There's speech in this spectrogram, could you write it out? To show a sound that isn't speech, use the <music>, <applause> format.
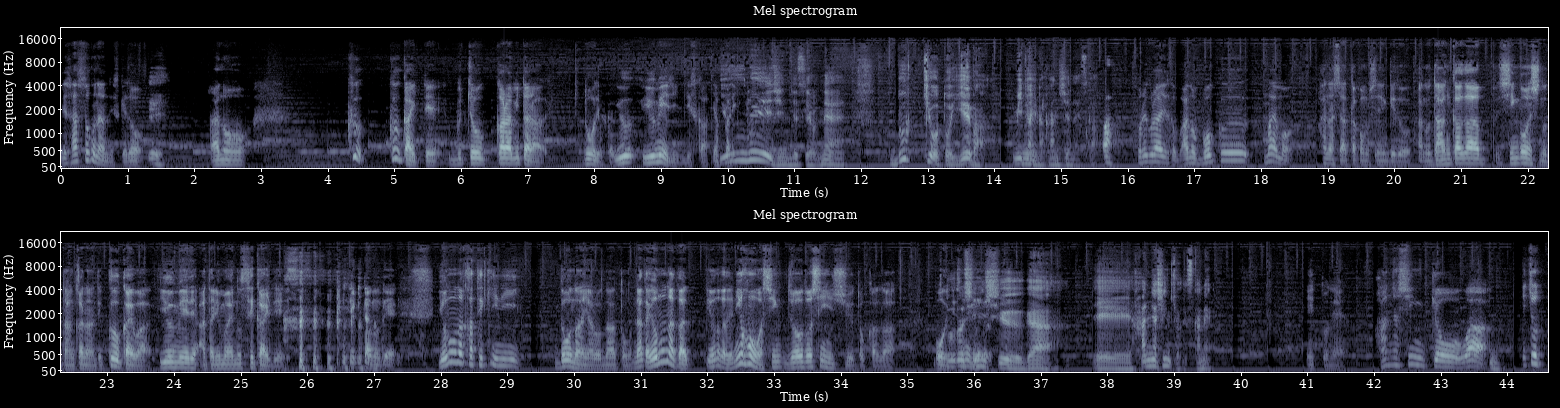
で、早速なんですけど、えあの、空、空海って部長から見たらどうですか？有有名人ですか？やっえ、ぱり。有名人ですよね。仏教といえばみたいな感じじゃないですか。あ、それぐらいですか。あの、僕、前も話あったかもしれんけど、あの、檀家が真言宗の檀家なんで、空海は有名で当たり前の世界で生きてきたので、<laughs> 世の中的にどうなんやろうなと思う。なんか世の中、世の中で日本は新浄土真宗とかが多い浄土ですね。真宗が、えー、般若心経ですかね。えっとね、般若心経は、うん一応、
